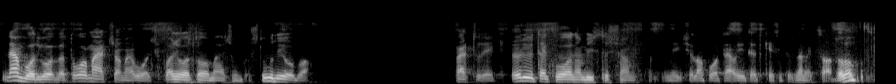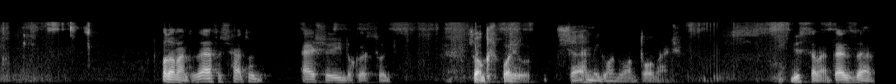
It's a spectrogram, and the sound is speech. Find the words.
Nem volt gond a tolmácsa, mert volt spanyol tolmácsunk a stúdióba. Feltudék, örültek volna biztosan, mégis a laportával itt készít, ez nem egy szar dolog. Oda ment az elfes, hát, hogy első indok az, hogy csak spanyol, semmi gond van tolmács. Visszament ezzel.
